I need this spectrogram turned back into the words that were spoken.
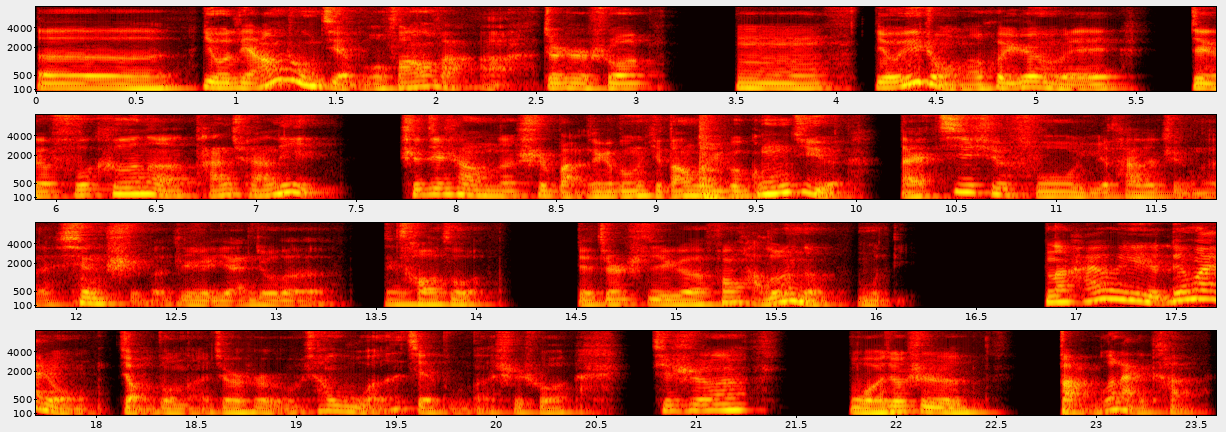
呃，有两种解读方法啊，就是说，嗯，有一种呢会认为这个福柯呢谈权力，实际上呢是把这个东西当做一个工具来继续服务于他的整个性史的这个研究的操作，也就是一个方法论的目的。那还有一另外一种角度呢，就是像我的解读呢是说，其实呢，我就是反过来看，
